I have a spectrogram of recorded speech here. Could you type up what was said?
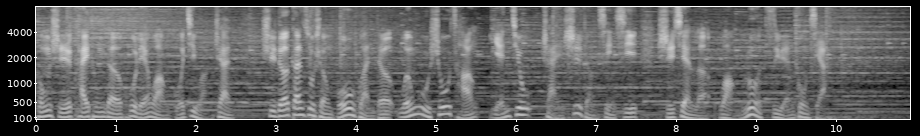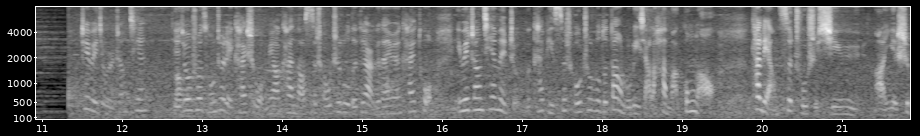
同时开通的互联网国际网站，使得甘肃省博物馆的文物收藏、研究、展示等信息实现了网络资源共享。这位就是张骞，也就是说，从这里开始，我们要看到丝绸之路的第二个单元开拓。因为张骞为整个开辟丝绸之路的道路立下了汗马功劳，他两次出使西域啊，也是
